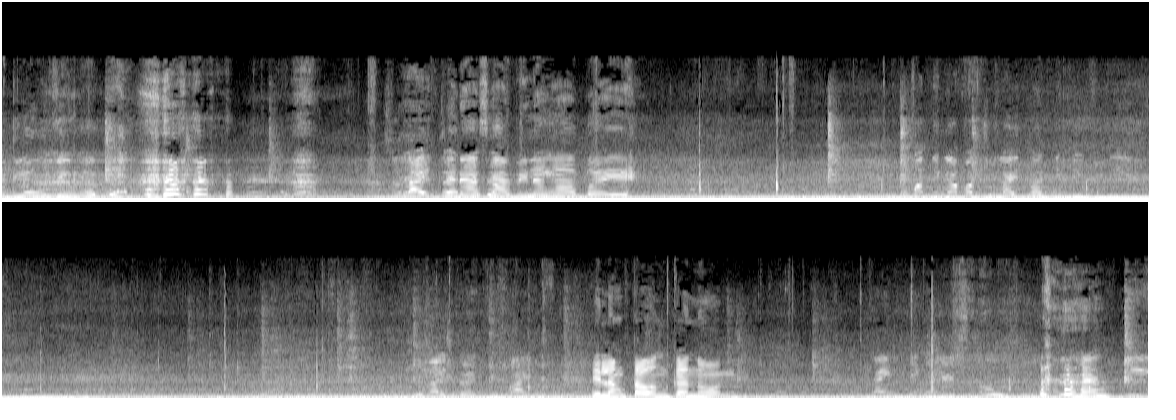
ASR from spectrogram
Nag-loading agad. July Sinasabi na nga ba eh. Dumating ako July 2015. July 25. Ilang taon ka nun? 19 years old. 20. 20 years old ako.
